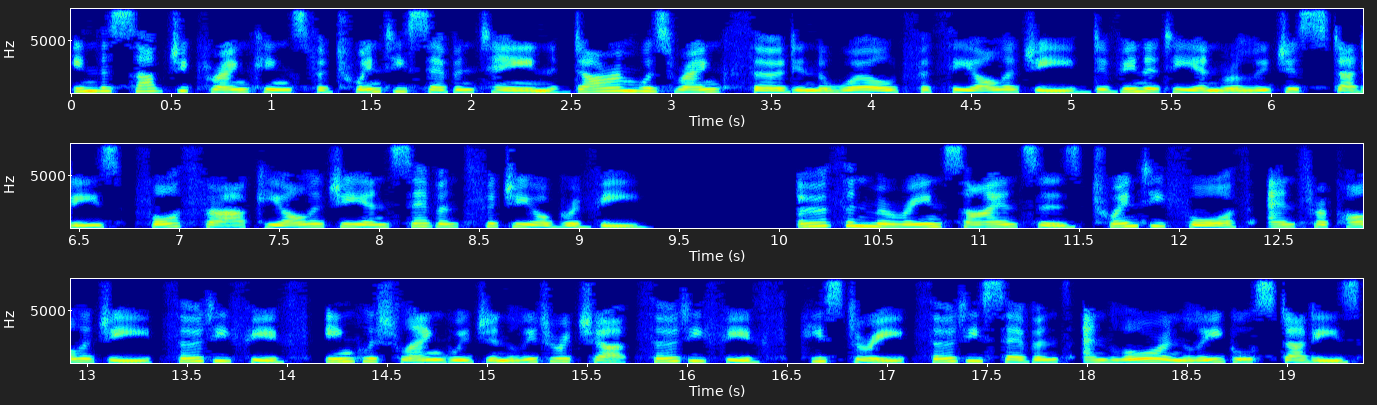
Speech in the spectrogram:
In the subject rankings for 2017, Durham was ranked third in the world for theology, divinity and religious studies, fourth for archaeology and seventh for geography. Earth and Marine Sciences 24th, Anthropology 35th, English Language and Literature 35th, History 37th, and Law and Legal Studies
